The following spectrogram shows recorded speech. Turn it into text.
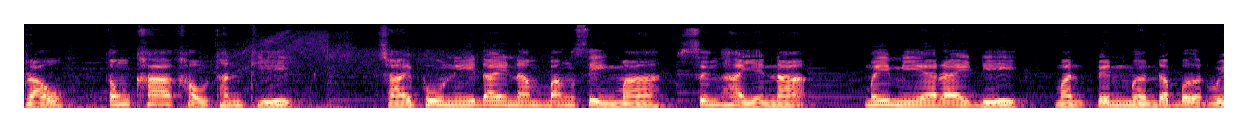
เราต้องฆ่าเขาทันที ชายผู้นี้ได้นำบางสิ่งมา ซึ่งหายนะ ไม่มีอะไรดี มันเป็นเหมือนระเบิดเว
